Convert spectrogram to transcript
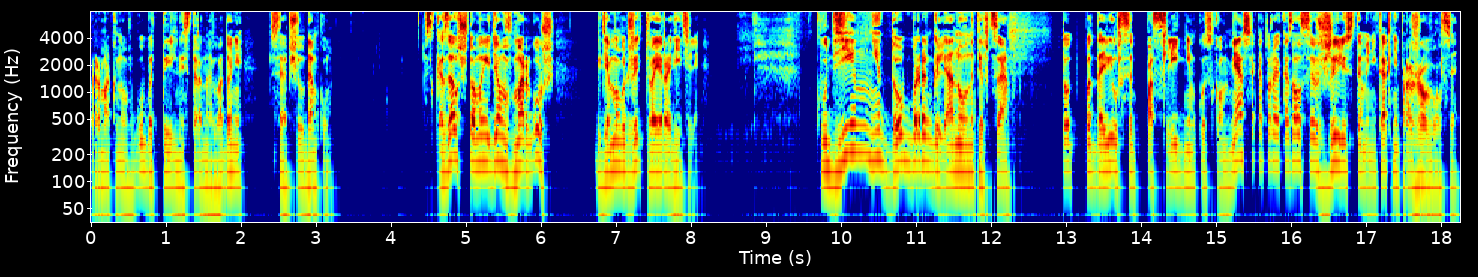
промокнув губы тыльной стороной ладони, сообщил Дамкум. «Сказал, что мы идем в Маргуш, где могут жить твои родители». Кудим недобро глянул на певца. Тот подавился последним куском мяса, который оказался жилистым и никак не прожевывался.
